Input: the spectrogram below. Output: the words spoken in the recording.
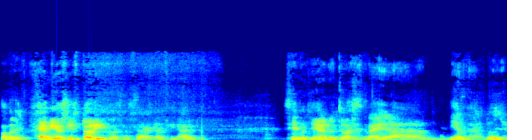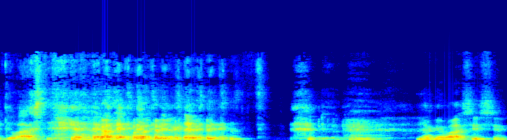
Hombre, genios históricos, o sea, que al final. sí, pero tío, no te vas a traer a mierdas, ¿no? Ya que vas. Ya que vas, sí, sí.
